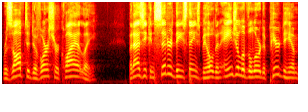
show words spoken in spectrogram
resolved to divorce her quietly. But as he considered these things, behold, an angel of the Lord appeared to him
